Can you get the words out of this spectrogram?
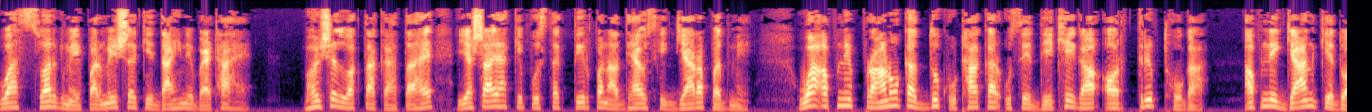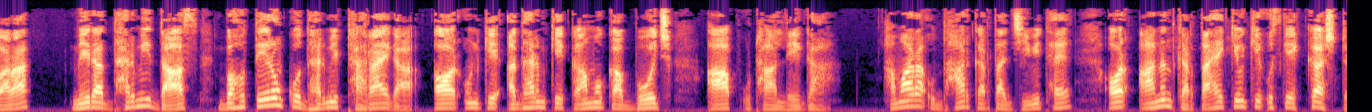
वह स्वर्ग में परमेश्वर के दाहिने बैठा है। भविष्य वक्ता कहता है यशाया की पुस्तक तिरपन अध्याय उसके ग्यारह पद में, वह अपने प्राणों का दुख उठाकर उसे देखेगा और तृप्त होगा। अपने ज्ञान के द्वारा मेरा धर्मी दास बहुतेरों को धर्मी ठहराएगा और उनके अधर्म के कामों का बोझ आप उठा लेगा। हमारा उद्धारकर्ता जीवित है और आनंद करता है क्योंकि उसके कष्ट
